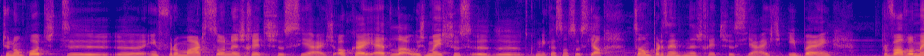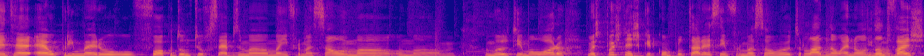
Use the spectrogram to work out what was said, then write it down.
Tu não podes te eh, informar só nas redes sociais, ok? É lá, os meios de, de comunicação social estão presentes nas redes sociais e bem, provavelmente é, é o primeiro foco de onde tu recebes uma, uma informação, uma, uma, uma última hora, mas depois tens que ir completar essa informação ao outro lado, não é? Não, não te vais.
